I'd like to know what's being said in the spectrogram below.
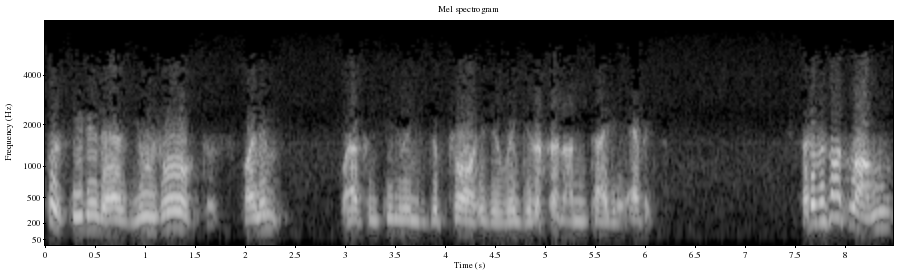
proceeded as usual to spoil him while continuing to deplore his irregular and untidy habits. But it was not long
